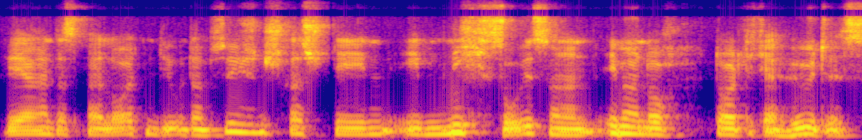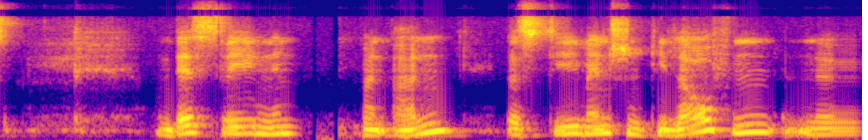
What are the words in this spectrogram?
während das bei Leuten, die unter psychischen Stress stehen, eben nicht so ist, sondern immer noch deutlich erhöht ist. Und deswegen nimmt man an, dass die Menschen, die laufen, eine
